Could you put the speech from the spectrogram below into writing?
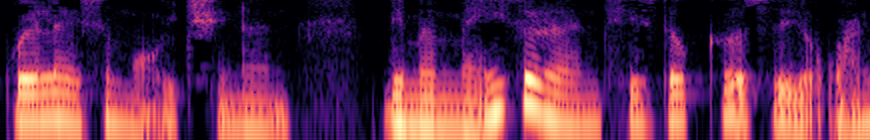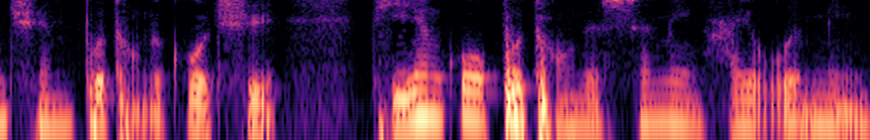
归类是某一群人。你们每一个人其实都各自有完全不同的过去，体验过不同的生命，还有文明。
